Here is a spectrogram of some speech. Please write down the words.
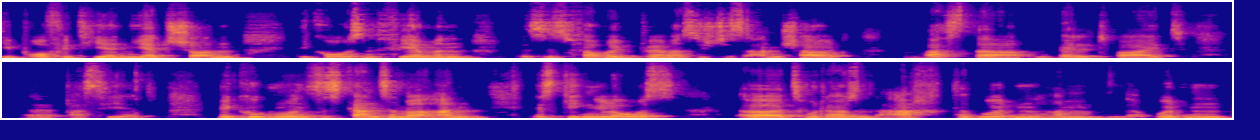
die profitieren jetzt schon, die großen Firmen. Das ist verrückt, wenn man sich das anschaut, was da weltweit äh, passiert. Wir gucken uns das Ganze mal an. Es ging los 2008, äh, da wurden, da wurden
